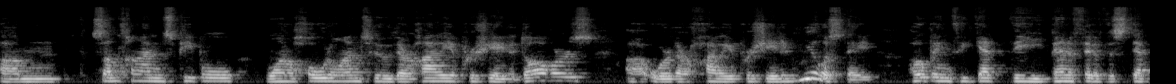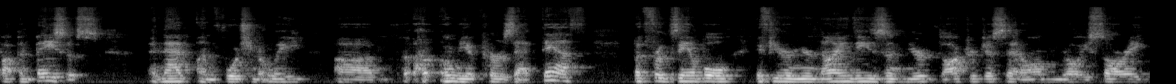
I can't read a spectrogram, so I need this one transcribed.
Um, sometimes people want to hold on to their highly appreciated dollars uh, or their highly appreciated real estate, hoping to get the benefit of the step up in basis. And that unfortunately uh, only occurs at death. But for example, if you're in your 90s and your doctor just said, Oh, I'm really sorry,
